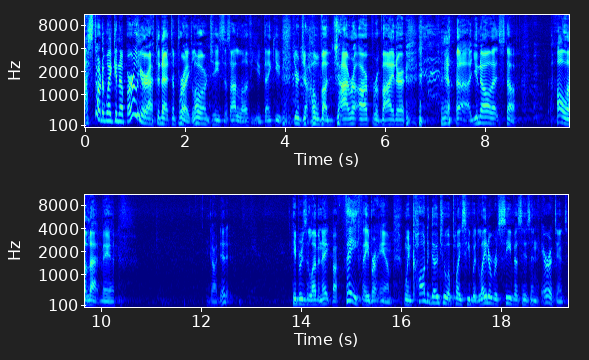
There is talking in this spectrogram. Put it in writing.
I started waking up earlier after that to pray. Lord Jesus, I love you. Thank you. You're Jehovah Jireh, our provider. you know, all that stuff. All of that, man. God did it. Hebrews 11, 8, by faith, Abraham, when called to go to a place he would later receive as his inheritance,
